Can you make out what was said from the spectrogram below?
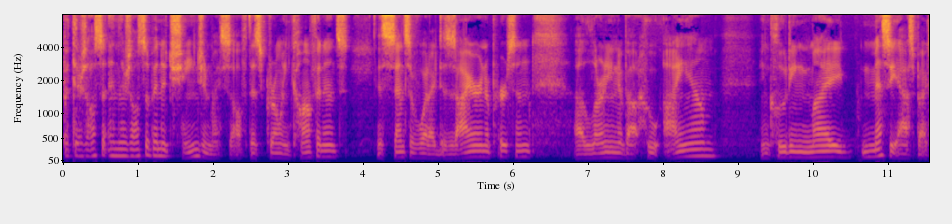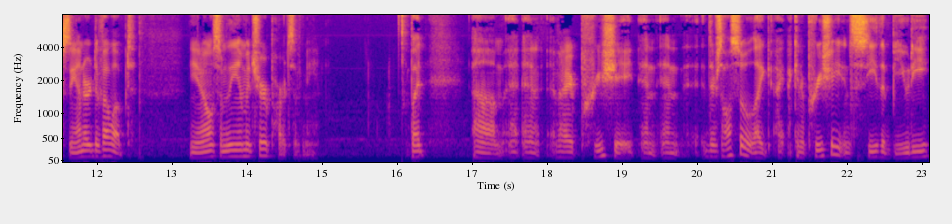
but there's also and there's also been a change in myself. This growing confidence, this sense of what I desire in a person, uh, learning about who I am, including my messy aspects, the underdeveloped, you know, some of the immature parts of me. But um, and, and I appreciate and and there's also like I, I, can appreciate and see the beauty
